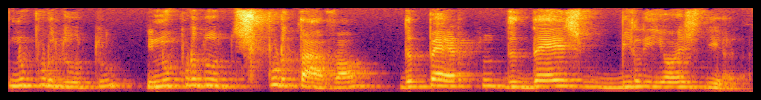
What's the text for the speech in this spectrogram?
no produto e no produto exportável de perto de 10 bilhões de euros.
